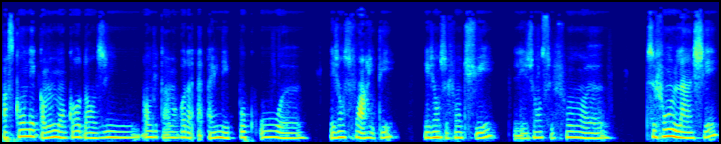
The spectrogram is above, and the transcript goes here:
Parce qu'on est quand même encore dans une, on vit quand même encore à, une époque où euh, les gens se font arrêter, les gens se font tuer, les gens se font, euh, se font lyncher.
